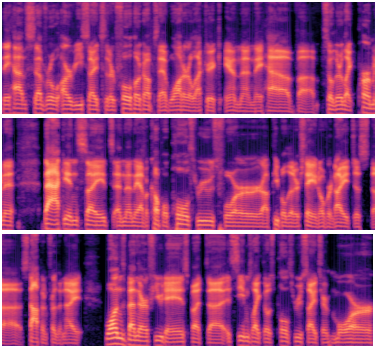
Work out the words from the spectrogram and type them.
They have several RV sites that are full hookups. They have water, electric, and then they have uh, so they're like permanent back in sites, and then they have a couple pull throughs for uh, people that are staying overnight, just uh, stopping for the night. One's been there a few days, but uh, it seems like those pull through sites are more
